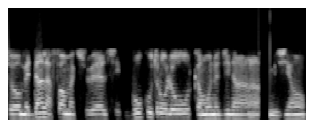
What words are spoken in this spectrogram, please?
ça, mais dans la forme actuelle, c'est beaucoup trop lourd, comme on a dit dans l'émission.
